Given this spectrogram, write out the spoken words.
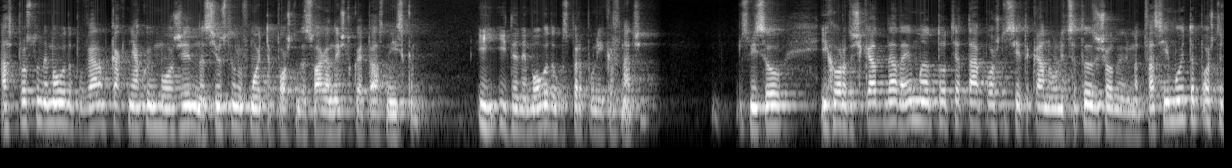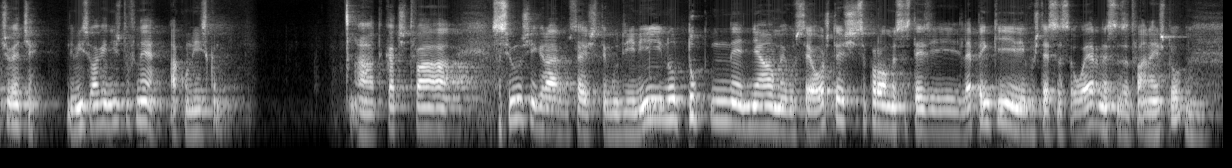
аз просто не мога да повярвам как някой може насилствено в моята почта да слага нещо, което аз не искам. И, и да не мога да го спра по никакъв начин. В смисъл, и хората ще кажат, да, да, има то тя тази почта си е така на улицата, защото има. Това си е моята почта, човече. Не ми слагай нищо в нея, ако не искам. А, така че това със сигурност ще играе в следващите години, но тук не, нямаме го все още. Ще се пробваме с тези лепенки или въобще с awareness за това нещо. Mm-hmm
